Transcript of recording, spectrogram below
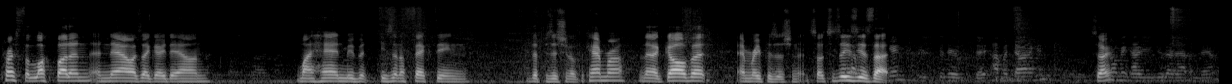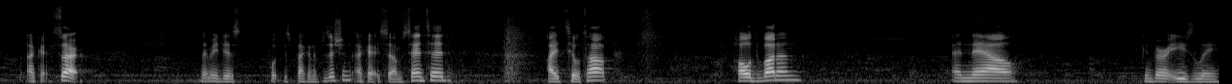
press the lock button, and now as I go down, my hand movement isn't affecting the position of the camera, and then I go of it and reposition it. So it's as easy as that. Sorry? Okay, so let me just put this back into position. Okay, so I'm centered, I tilt up, hold the button, and now you can very easily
